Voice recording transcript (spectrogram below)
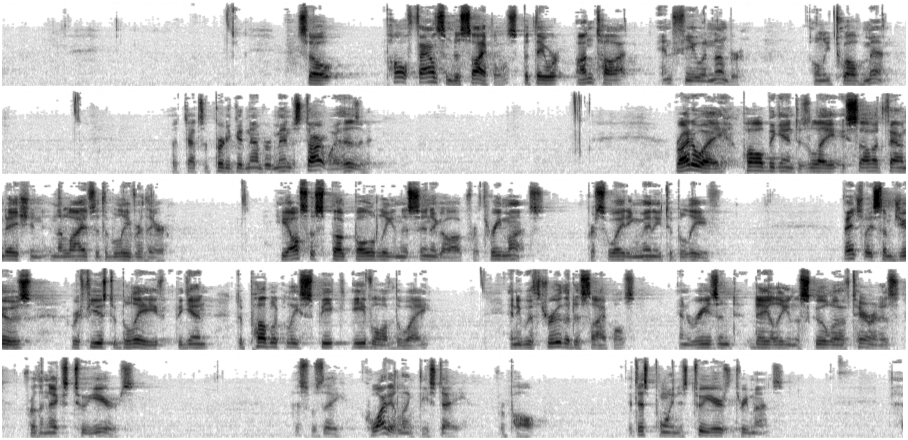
So Paul found some disciples, but they were untaught and few in number, only 12 men. But that's a pretty good number of men to start with, isn't it? Right away, Paul began to lay a solid foundation in the lives of the believer there. He also spoke boldly in the synagogue for three months, persuading many to believe. Eventually, some Jews refused to believe, began to publicly speak evil of the way, and he withdrew the disciples and reasoned daily in the school of Tyrannus for the next two years. This was a quite a lengthy stay for Paul. At this point, it's two years and three months.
